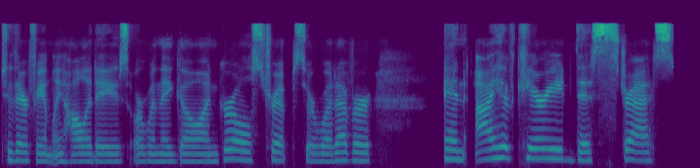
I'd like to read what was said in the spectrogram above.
to their family holidays or when they go on girls' trips or whatever. And I have carried this stress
